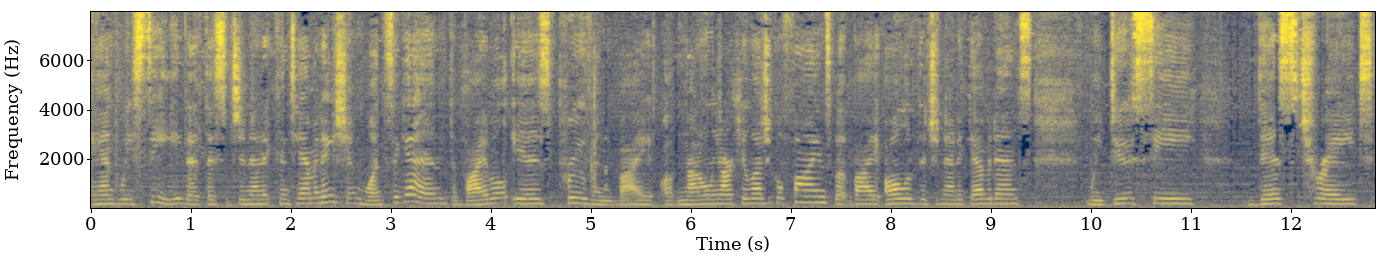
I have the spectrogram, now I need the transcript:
and we see that this genetic contamination, once again, the Bible is proven by uh, not only archaeological finds, but by all of the genetic evidence. We do see this trait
